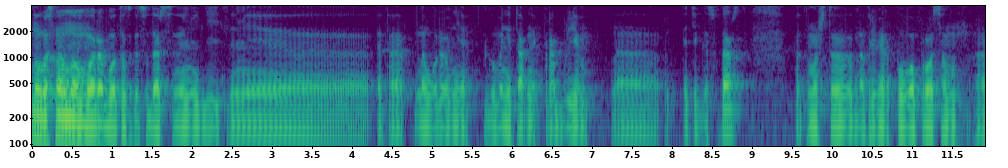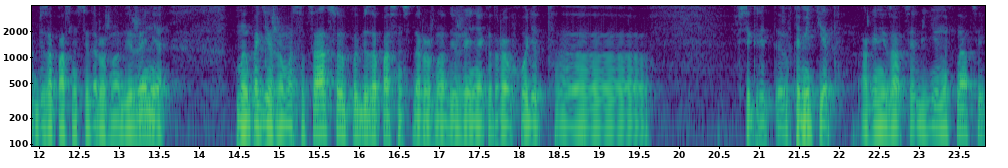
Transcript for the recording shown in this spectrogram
Ну, в основном работа с государственными деятелями э, – это на уровне гуманитарных проблем э, этих государств, потому что, например, по вопросам э, безопасности дорожного движения мы поддерживаем ассоциацию по безопасности дорожного движения, которая входит э, в, секрет... в комитет Организации Объединенных Наций.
